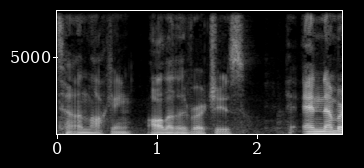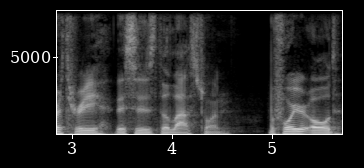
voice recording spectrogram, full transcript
to unlocking all other virtues. And number three, this is the last one. Before you're old,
